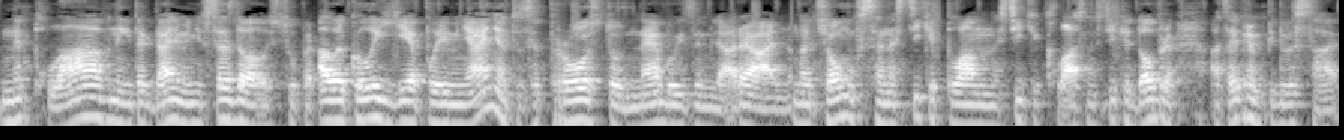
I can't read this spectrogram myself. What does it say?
не плавний і так далі. Мені все здавалось супер. Але коли є порівняння, то це просто небо і земля. Реально на цьому все настільки плавно, настільки класно, настільки добре, а цей прям підвисає.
